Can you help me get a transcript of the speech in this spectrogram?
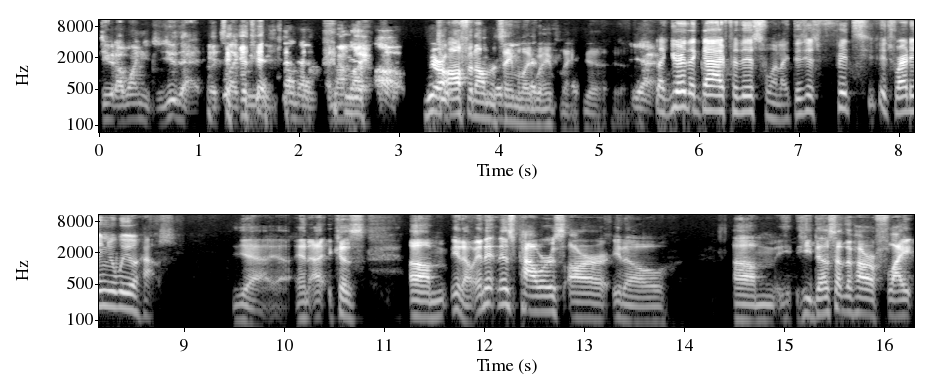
dude, I want you to do that." It's like we kind of, and I'm like, "Oh." We are often on the same like wavelength. Yeah, yeah, yeah. Like you're the guy for this one. Like this just fits. It's right in your wheelhouse. Yeah, yeah, and I because um, you know, and, it, and his powers are, you know, um, he, he does have the power of flight,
